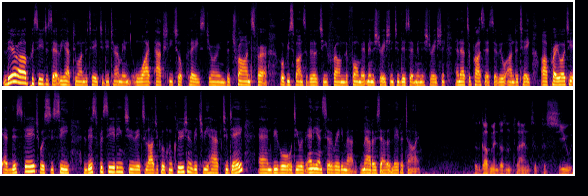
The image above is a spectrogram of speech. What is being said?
There are procedures that we have to undertake to determine what actually took place during the transfer of responsibility from the former administration to this administration, and that's a process that we will undertake. Our priority at this stage was to see this proceeding to its logical conclusion, which we have today, and we will deal with any ancillary mat- matters at a later time. So the government doesn't plan to pursue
